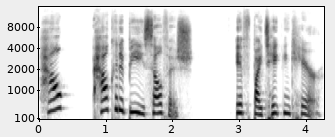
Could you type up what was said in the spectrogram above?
How, how could it be selfish if by taking care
